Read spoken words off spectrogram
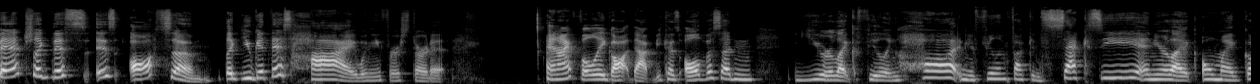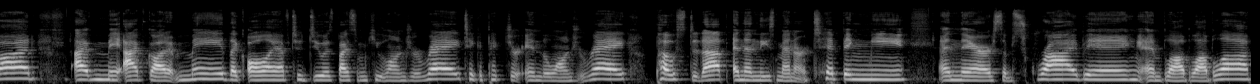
bitch, like this is awesome. Like you get this high when you first start it. And I fully got that because all of a sudden you're like feeling hot and you're feeling fucking sexy and you're like, "Oh my god, I've made I've got it made. Like all I have to do is buy some cute lingerie, take a picture in the lingerie, post it up, and then these men are tipping me and they're subscribing and blah blah blah."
